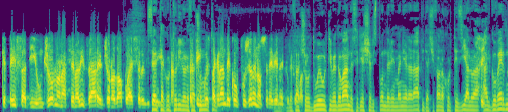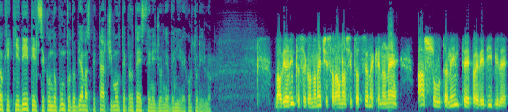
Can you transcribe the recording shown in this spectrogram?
che pensa di un giorno nazionalizzare e il giorno dopo essere liberista. Senta Cortorino, le Perché in questa molto... grande confusione non se ne viene tutto. Le faccio due ultime domande, se riesce a rispondere in maniera rapida, ci fa una cortesia. Allora, sì. al governo che chiede vedete il secondo punto, dobbiamo aspettarci molte proteste nei giorni a venire, Cortorillo? Ma ovviamente secondo me ci sarà una situazione che non è assolutamente prevedibile,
